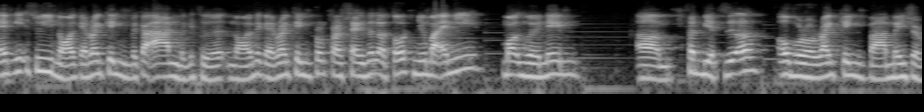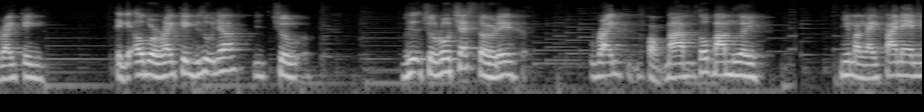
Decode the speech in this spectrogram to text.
Em nghĩ duy nói cái ranking với cả an về cái thứ nói về cái ranking program rất là tốt nhưng mà em nghĩ mọi người nên um, phân biệt giữa overall ranking và major ranking. Thì cái overall ranking ví dụ nhá trường ví dụ trường Rochester đây rank khoảng 3, top 30 nhưng mà ngành finance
